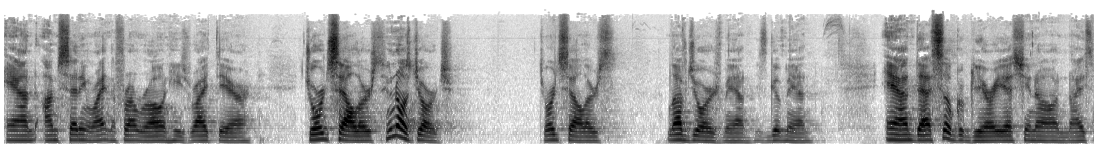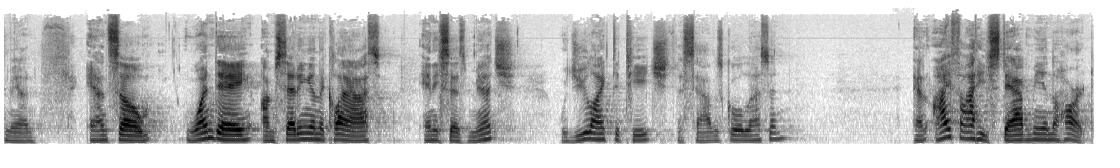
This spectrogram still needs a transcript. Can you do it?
and I'm sitting right in the front row, and he's right there. George Sellers. Who knows George? George Sellers. Love George, man. He's a good man. And uh, so gregarious, you know, nice man. And so one day I'm sitting in the class, and he says, Mitch, would you like to teach the Sabbath school lesson? And I thought he stabbed me in the heart.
